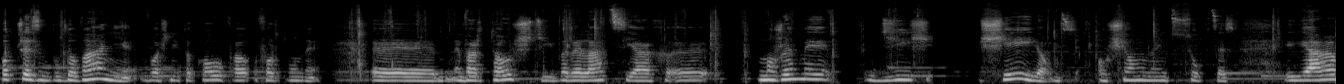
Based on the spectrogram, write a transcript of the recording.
poprzez budowanie właśnie to koło fortuny, e, wartości w relacjach, możemy dziś siejąc osiągnąć sukces. Ja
